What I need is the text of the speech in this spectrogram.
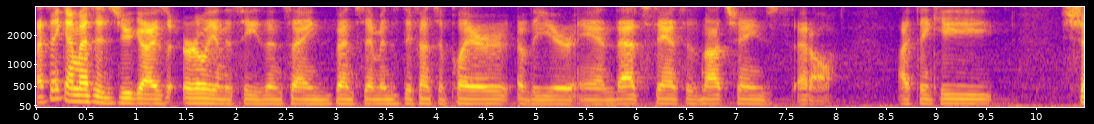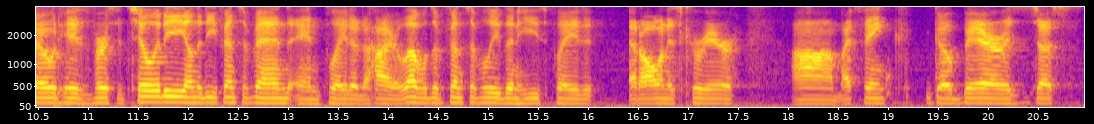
I think I messaged you guys early in the season saying Ben Simmons defensive player of the year and that stance has not changed at all. I think he showed his versatility on the defensive end and played at a higher level defensively than he's played at all in his career. Um, I think Gobert is just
